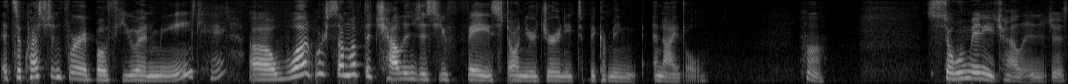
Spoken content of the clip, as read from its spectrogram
It's a question for both you and me. Okay. Uh, what were some of the challenges you faced on your journey to becoming an idol? Huh. So many challenges.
